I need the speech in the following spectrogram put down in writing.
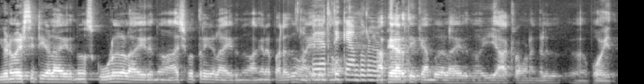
യൂണിവേഴ്സിറ്റികളായിരുന്നു സ്കൂളുകളായിരുന്നു ആശുപത്രികളായിരുന്നു അങ്ങനെ പലതും ആയിരുന്നു. അഭയാർത്ഥി ക്യാമ്പുകളായിരുന്നു ഈ ആക്രമണങ്ങളിൽ പോയത്.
